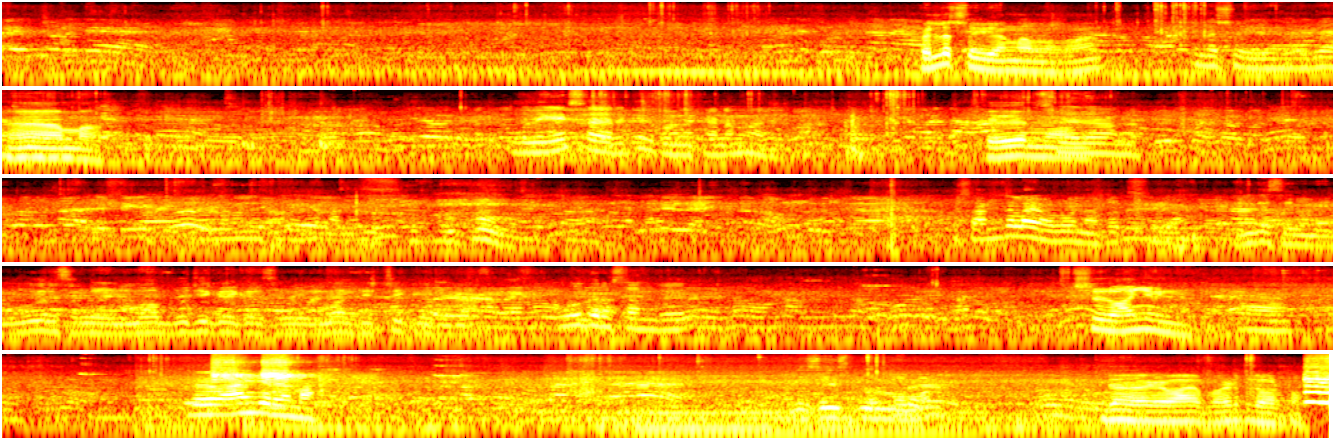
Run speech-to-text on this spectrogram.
வெள்ளை சோவி வாங்கலாமா இல்லை சொல்லி அது ஆ ஆமாம் லேசாக இருக்குது கொஞ்சம் கனமாக இருக்குது எது சரி வாங்க. சங்கெல்லாம் எவ்வளோ நான் எந்த சங்கம் ஊர் சங்கம் வேணுமா? பூஜைக்கு வைக்கிற சங்கம் வேணுமா? டிஸ்ட்ரிக்ட் வேணுமா? ஊதுற சங்கு. வாங்கிடுங்க ஆ இதை வாங்கிறேம்மா இந்த எடுத்துகிட்டு வரட்டும்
